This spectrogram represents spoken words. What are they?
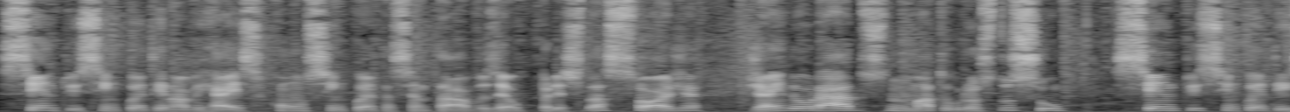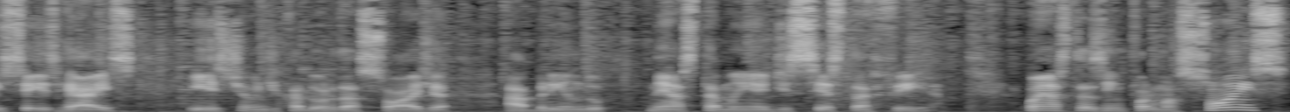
R$ 159,50 é o preço da soja. Já em Dourados, no Mato Grosso do Sul, R$ 156,00. Este é o indicador da soja, abrindo nesta manhã de sexta-feira. Com estas informações,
